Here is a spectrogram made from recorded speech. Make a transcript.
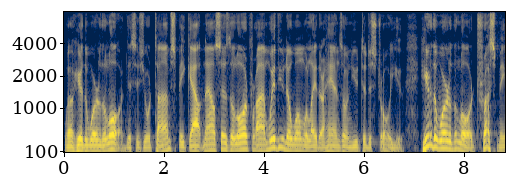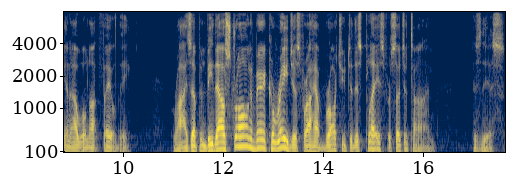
Well, hear the word of the Lord. This is your time. Speak out now, says the Lord, for I am with you. No one will lay their hands on you to destroy you. Hear the word of the Lord. Trust me, and I will not fail thee. Rise up and be thou strong and very courageous, for I have brought you to this place for such a time as this.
